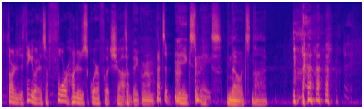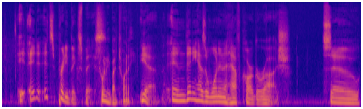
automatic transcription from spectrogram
started to think about it. It's a 400 square foot shop. It's a big room. That's a big space. No, it's not. It, it, it's a pretty big space. 20 by 20. Yeah, and then he has a one and a half car garage. So,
